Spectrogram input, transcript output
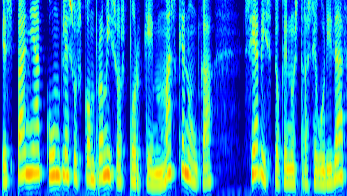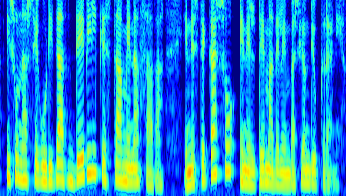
España cumple sus compromisos porque, más que nunca, se ha visto que nuestra seguridad es una seguridad débil que está amenazada, en este caso en el tema de la invasión de Ucrania.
